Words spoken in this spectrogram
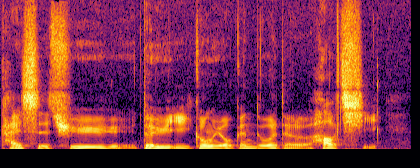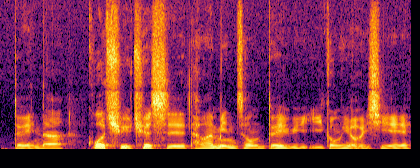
开始去对于义工有更多的好奇，对，那过去确实台湾民众对于义工有一些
